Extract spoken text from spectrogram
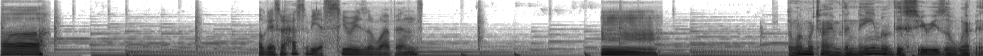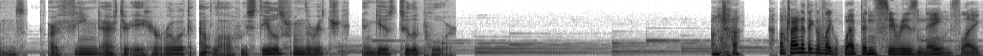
Uh. Okay, so it has to be a series of weapons. Hmm. So, one more time, the name of this series of weapons are themed after a heroic outlaw who steals from the rich and gives to the poor. I'm trying. I'm trying to think of like weapon series names. Like,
